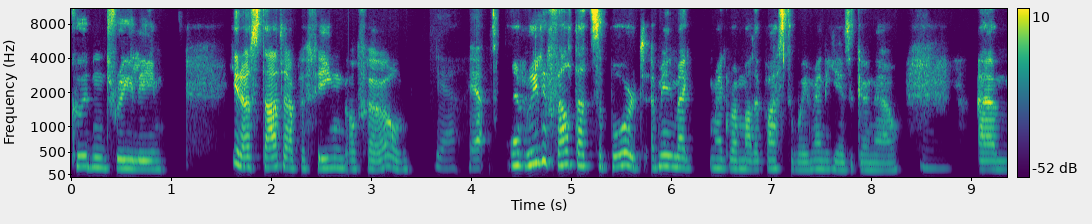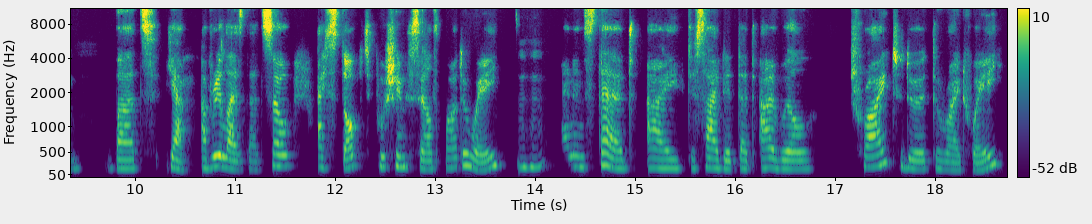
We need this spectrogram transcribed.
couldn't really, you know, start up a thing of her own. Yeah, yeah. I really felt that support. I mean, my, my grandmother passed away many years ago now. Mm. Um, but yeah, I've realized that. So I stopped pushing sales part away. Mm-hmm. And instead, I decided that I will try to do it the right way.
